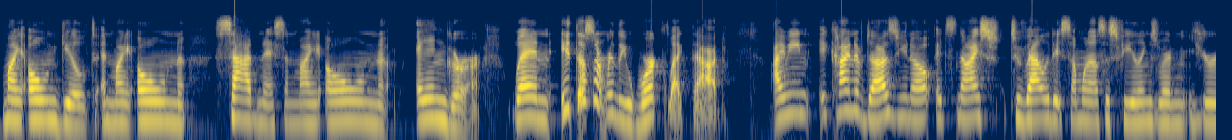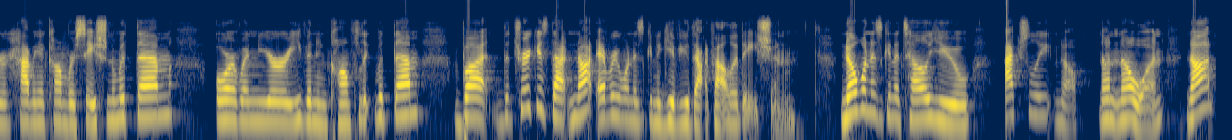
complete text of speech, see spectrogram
my own guilt and my own sadness and my own anger when it doesn't really work like that. I mean, it kind of does, you know. It's nice to validate someone else's feelings when you're having a conversation with them or when you're even in conflict with them. But the trick is that not everyone is going to give you that validation. No one is going to tell you, actually, no, not no one, not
